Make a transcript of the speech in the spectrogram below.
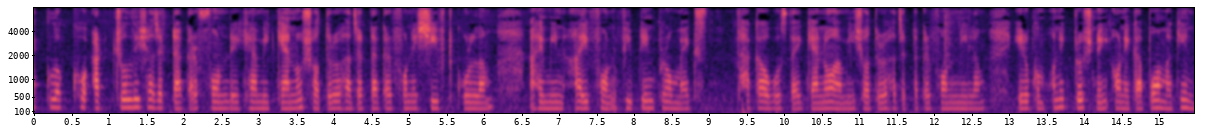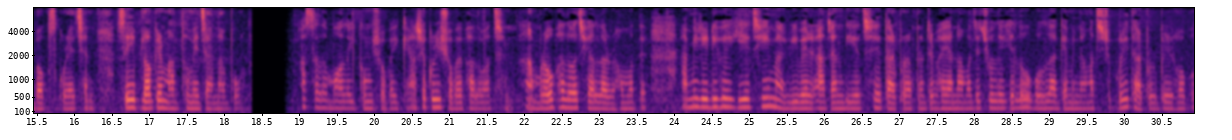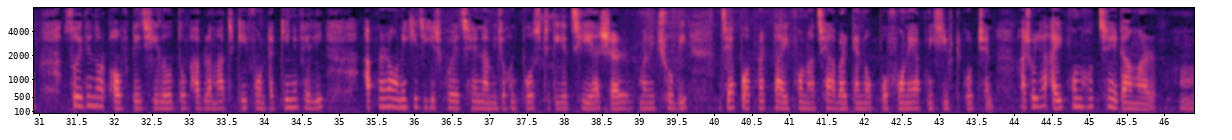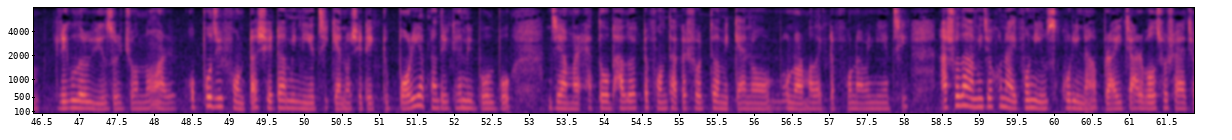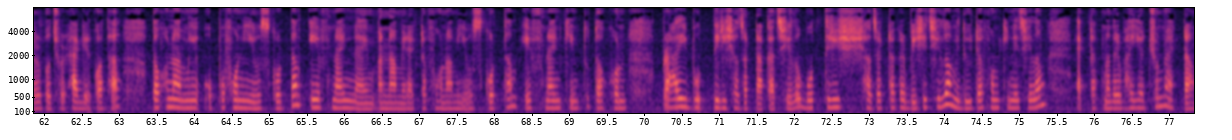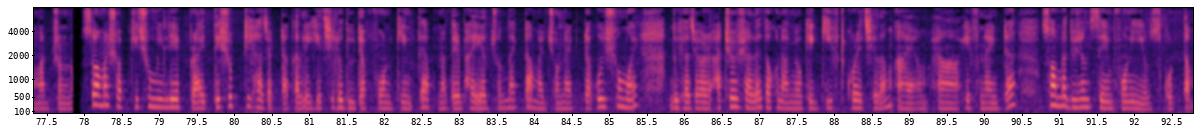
এক লক্ষ আটচল্লিশ হাজার টাকার ফোন রেখে আমি কেন সতেরো হাজার টাকার ফোনে শিফট করলাম? I mean iPhone fifteen pro max থাকা অবস্থায় কেন আমি সতেরো হাজার টাকার ফোন নিলাম? এরকম অনেক প্রশ্নই অনেক আপু আমাকে ইনবক্স করেছেন। সো এই ব্লগের মাধ্যমে জানাব। আসসালামু আলাইকুম সবাইকে। আশা করি সবাই ভালো আছেন। আমরাও ভালো আছি আল্লাহর রহমতে। আমি রেডি হয়ে গিয়েছি, মাগরিবের আজান দিয়েছে, তারপর আপনাদের ভাইয়া নামাজে চলে গেল বলল, আগে আমি নামাজটা পড়ি তারপর বের হব। সো ওই দিন ওর অফ ডে ছিল, তো ভাবলাম আজকেই ফোনটা কিনে ফেলি। আপনারা অনেকেই জিজ্ঞেস করেছেন, আমি যখন পোস্ট দিয়েছি আসার মানে ছবি, যে আপু, আপনার তো আইফোন আছে, আবার কেন ওপো ফোনে আপনি শিফট করছেন? আসলে আইফোন হচ্ছে, এটা আমার রেগুলার ইউজের জন্য আর ওপ্পো যে ফোনটা সেটা আমি নিয়েছি কেন সেটা একটু পরেই আপনাদেরকে আমি বলব। যে আমার এত ভালো একটা ফোন থাকা সত্ত্বেও আমি কেন নর্মাল একটা ফোন আমি নিয়েছি। আসলে আমি যখন আইফোন ইউজ করি না, প্রায় চার বছর, সাড়ে চার বছর আগের কথা, তখন আমি ওপ্পো ফোন ইউজ করতাম এফ নাইন নাইন নামের একটা ফোন আমি ইউজ করতাম। এফ নাইন কিন্তু তখন প্রায় বত্রিশ হাজার টাকা ছিল। বত্রিশ হাজার টাকার বেশি ছিল। আমি দুইটা ফোন কিনেছিলাম, একটা আপনাদের ভাইয়ার জন্য, একটা আমার জন্য। সো আমার সব কিছু মিলিয়ে প্রায় তেষট্টি হাজার টাকা লেগেছিল দুইটা ফোন কিনতে আপনাদের ভাইয়ার জন্য, একটা আমার জন্য, একটা ওই সময় দুই হাজার আঠেরো সালে তখন আমি ওকে গিফট করেছিলাম আই এম এফ নাইনটা সো আমরা দুজন সেম ফোনই ইউজ করতাম।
